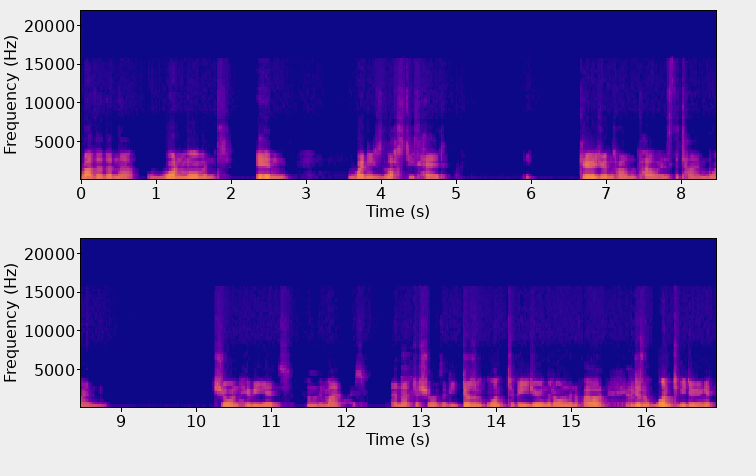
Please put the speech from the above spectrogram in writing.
Rather than that one moment in when he's lost his head. Clearly during the tournament of power is the time when shown who he is Mm. in my eyes. And that just shows that he doesn't want to be during the tournament of power. Yeah. He doesn't want to be doing it,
